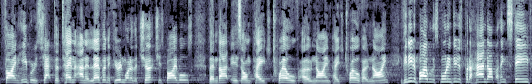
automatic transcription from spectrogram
find Hebrews chapter 10 and 11. If you're in one of the church's Bibles, then that is on page 1209, page 1209. If you need a Bible this morning, do just put a hand up. I think Steve,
